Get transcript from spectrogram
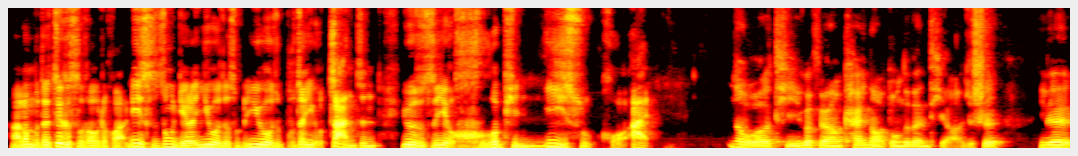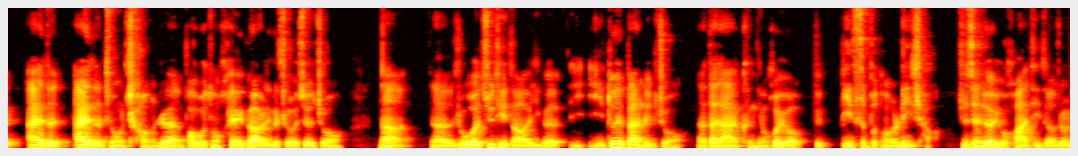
啊。那么在这个时候的话，历史终结了，意味着什么？意味着不再有战争，意味着只有和平、艺术和爱。那我要提一个非常开脑洞的问题啊，就是因为爱的爱的这种承认，包括从黑格尔的一个哲学中，那呃，如果具体到一个一一对伴侣中，那大家肯定会有彼彼此不同的立场。之前就有一个话题叫做，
